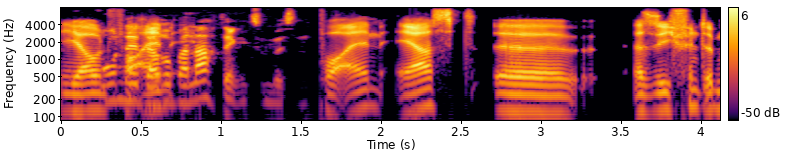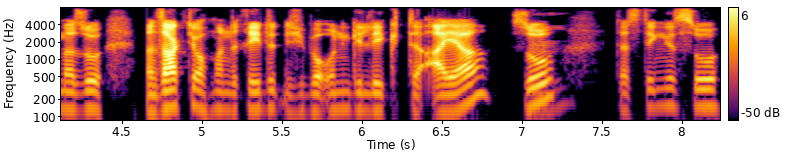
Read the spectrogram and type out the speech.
Ja, und ohne allem darüber nachdenken zu müssen.“ vor allem erst, äh also, ich finde immer so man sagt ja auch, man redet nicht über ungelegte Eier, so. Mhm. Das Ding ist so,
